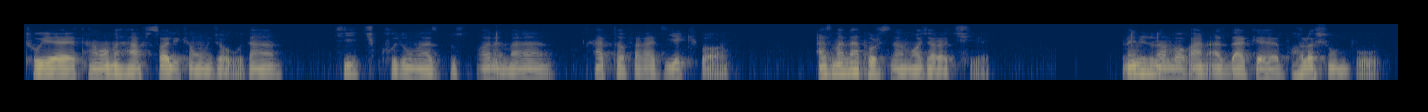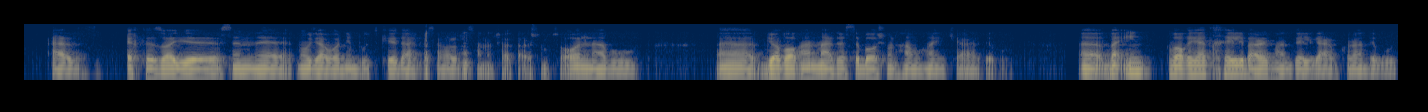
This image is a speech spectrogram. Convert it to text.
توی تمام هفت سالی که اونجا بودم هیچ کدوم از دوستان من حتی فقط یک بار از من نپرسیدم ماجرا چیه. نمی‌دونم واقعا از درک بالاشون بود از اقتضای سن نوجوانی بود که در پسر حالا مثلا شاید براشون سوال نبود یا واقعا مدرسه باشون هماهنگ کرده بود. و این واقعیت خیلی برای من دلگرم کننده بود.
